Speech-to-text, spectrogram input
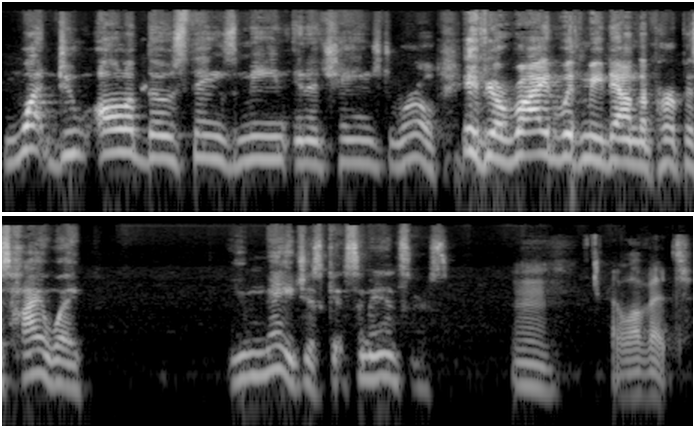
what do all of those things mean in a changed world? If you ride with me down the purpose highway, you may just get some answers. Mm, I love it.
